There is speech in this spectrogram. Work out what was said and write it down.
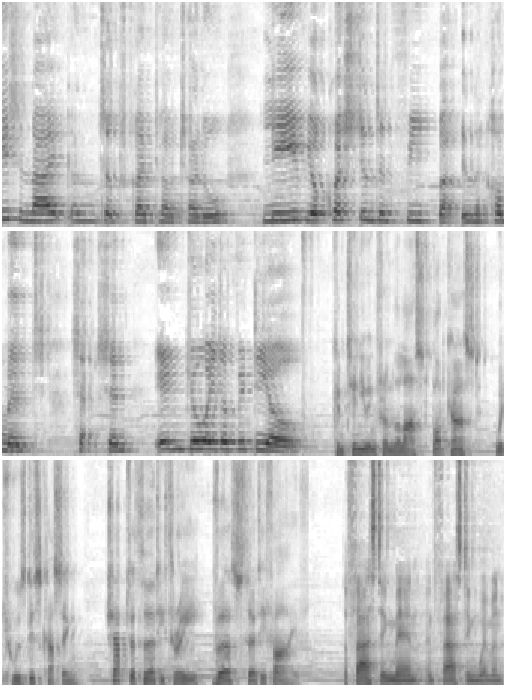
like and subscribe to our channel. Leave your questions and feedback in the comments section. Enjoy the video. Continuing from the last podcast, which was discussing chapter 33, verse 35. The fasting men and fasting women.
